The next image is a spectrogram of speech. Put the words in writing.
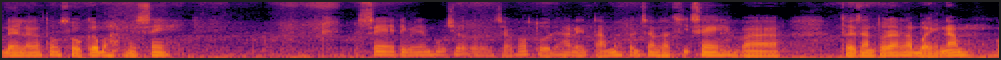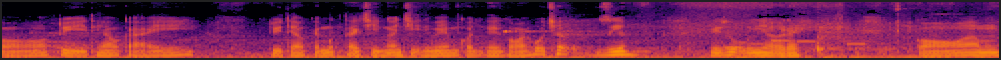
đây là các thông số cơ bản về xe xe thì bên em hỗ trợ trả góp tối đa đến 80% giá trị xe và thời gian tối đa là 7 năm. Có tùy theo cái, tùy theo cái mức tài chính của anh chị thì bên em có những cái gói hỗ trợ riêng. Ví dụ như ở đây, có um,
